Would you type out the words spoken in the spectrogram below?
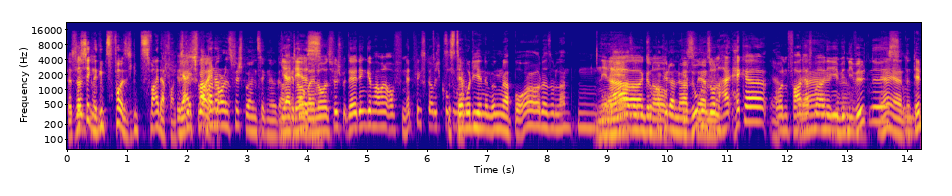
Das Das Signal gibt's voll, es gibt zwei davon. Ja, gibt ich war bei. Lawrence Fishburne Signal gerade. Ja, Genau, der bei ist- Lawrence Fishburne. Der, den kann man auf Netflix, glaube ich, gucken. Ist das der, wo die in irgendeinem Labor oder so landen? Nee, Ja, so- ja, so genau. Computer-Nerds die suchen werden. so einen Ha- Hacker und fahren Ja, erstmal in die, in die Wildnis. Ja, ja, und den dann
